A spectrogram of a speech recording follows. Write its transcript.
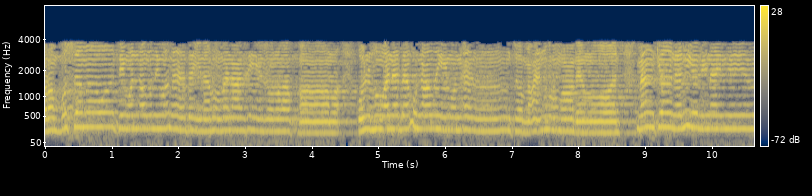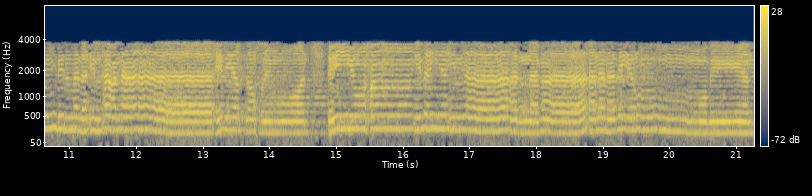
رب السماوات والأرض وما بينهما العزيز الغفار. قل هو نبأ عظيم أنتم عنه معرضون. من كان لي من علم بالملأ الأعلى إذ يختصمون. إن يوحى إلي إلا أنما أنا نذير مبين.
